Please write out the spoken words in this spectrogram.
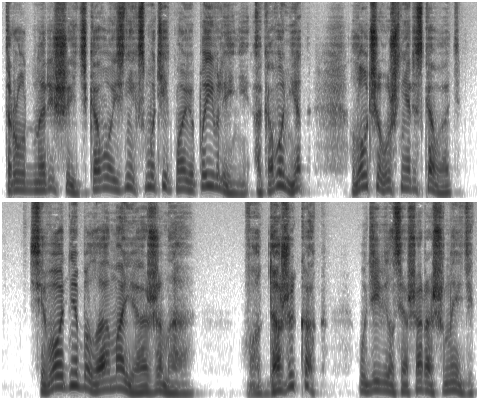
Трудно решить, кого из них смутит мое появление, а кого нет. Лучше уж не рисковать. Сегодня была моя жена». «Вот даже как?» — удивился ошарашенный Эдик.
